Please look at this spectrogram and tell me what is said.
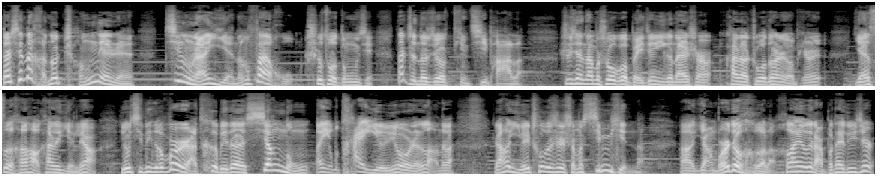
但是现在很多成年人竟然也能犯虎，吃错东西，那真的就挺奇葩了。之前咱们说过，北京一个男生看到桌子上有瓶颜色很好看的饮料，尤其那个味儿啊特别的香浓，哎呦太引诱人了，对吧？然后以为出的是什么新品呢，啊，仰脖就喝了，喝完有点不太对劲儿，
